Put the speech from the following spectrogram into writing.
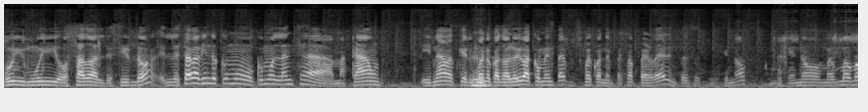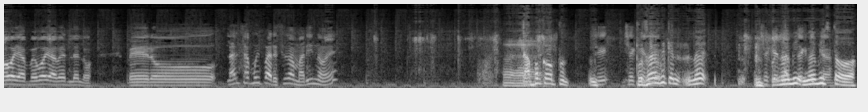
muy, muy osado al decirlo. Le estaba viendo cómo, cómo lanza McCown. Y nada más que, Mm. bueno, cuando lo iba a comentar, pues fue cuando empezó a perder. Entonces dije, no, como que no, me, voy, a, me voy a ver Lelo. Pero lanza muy parecido a Marino, ¿eh? Ah, Tampoco, pues, Sí, pues que no, chequen no, vi- no he visto,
